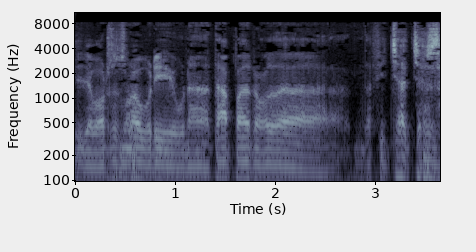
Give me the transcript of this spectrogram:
I llavors es va obrir una etapa no, de, de fitxatges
